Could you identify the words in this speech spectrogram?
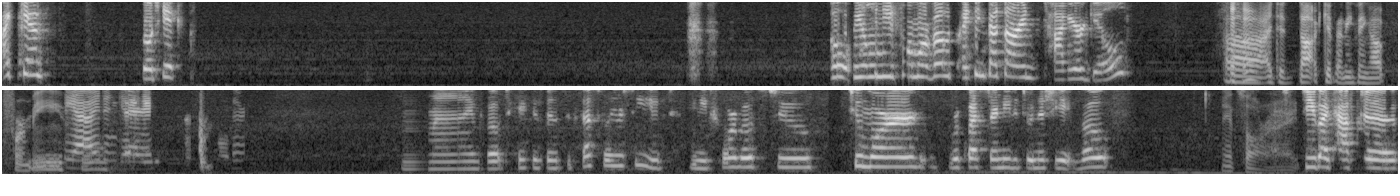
I can. Vote kick. Oh, we only need four more votes. I think that's our entire guild. Uh, I did not get anything up for me. Yeah, I didn't get it either. My vote to kick has been successfully received. You need four votes to. Two more requests are needed to initiate vote. It's all right. Do you guys have to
